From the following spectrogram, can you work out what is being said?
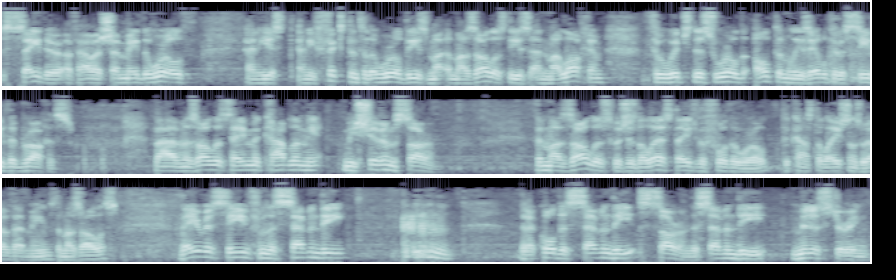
seder of how Hashem made the world and he and he fixed into the world these mazalas, these and malachim, through which this world ultimately is able to receive the brachas. The mazalas, which is the last stage before the world, the constellations, whatever that means, the mazalas, they receive from the seventy that are called the seventy sarim, the seventy ministering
